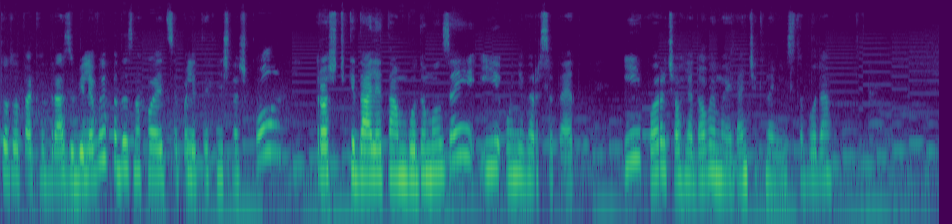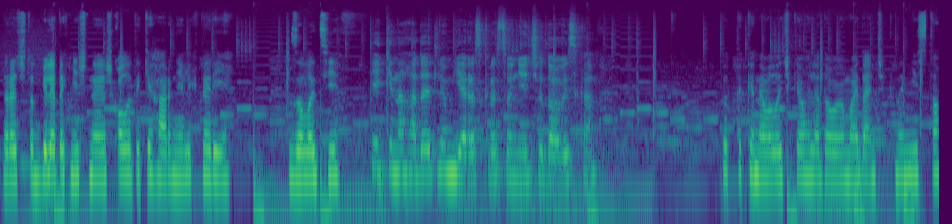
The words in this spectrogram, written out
Тут отак одразу біля виходу знаходиться політехнічна школа. Трошечки далі там буде музей і університет. І поруч оглядовий майданчик на місто буде. До речі, тут біля технічної школи такі гарні ліхтарі золоті. Які нагадують люм'єри з красуні чудовиська. Тут такий невеличкий оглядовий майданчик на місто.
